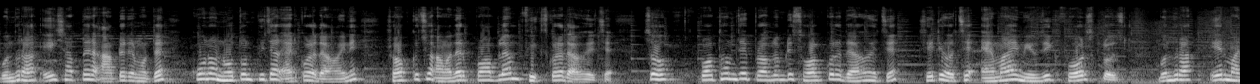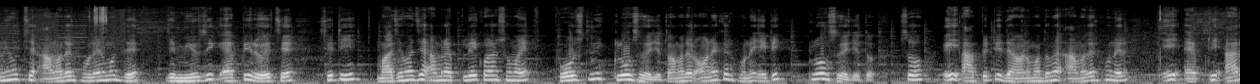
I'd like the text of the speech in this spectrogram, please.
বন্ধুরা, এই সপ্তাহের আপডেটের মধ্যে কোনো নতুন ফিচার অ্যাড করে দেওয়া হয়নি। সব কিছু আমাদের প্রবলেম ফিক্স করে দেওয়া হয়েছে। সো প্রথম যে প্রবলেমটি সলভ করে দেওয়া হয়েছে, সেটি হচ্ছে এমআই মিউজিক ফোর্স ক্লোজড বন্ধুরা, এর মানে হচ্ছে আমাদের ফোনের মধ্যে যে মিউজিক অ্যাপটি রয়েছে, সেটি মাঝে মাঝে আমরা প্লে করার সময় ফোর্সলি ক্লোজ হয়ে যেত। আমাদের অনেকের ফোনে এটি ক্লোজ হয়ে যেত। সো এই আপডেটটি দেওয়ার মাধ্যমে আমাদের ফোনের এই অ্যাপটি আর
